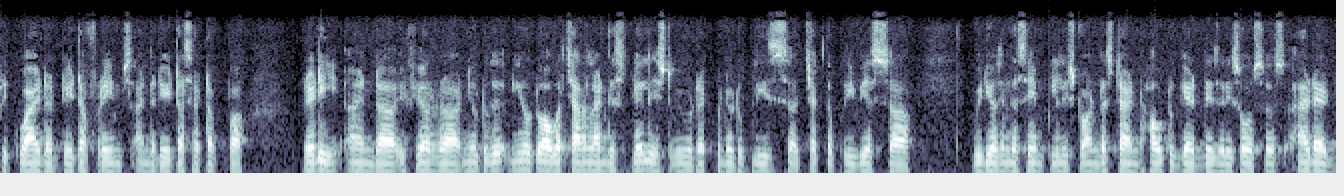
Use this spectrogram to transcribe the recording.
required data frames and the data setup ready. And if you're new to the new to our channel and this playlist, we would recommend you to please check the previous videos in the same playlist to understand how to get these resources added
